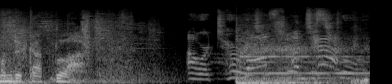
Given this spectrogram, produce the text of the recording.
Mendekatlah. Our turret has been.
